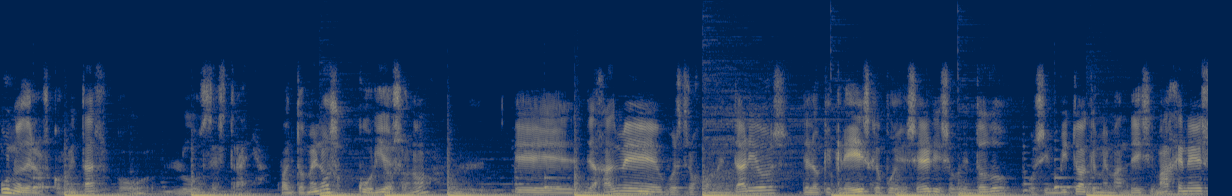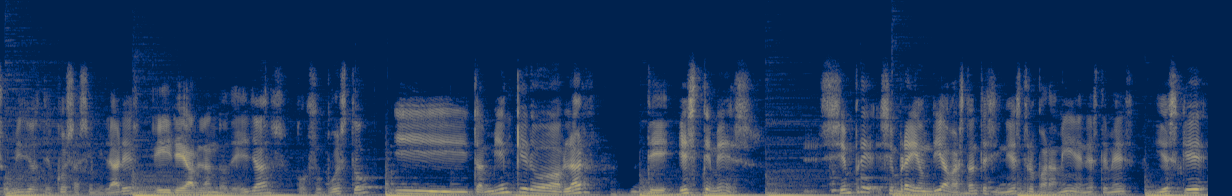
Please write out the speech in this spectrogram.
uno de los cometas o luz extraña. Cuanto menos curioso, ¿no? Eh, dejadme vuestros comentarios de lo que creéis que puede ser y sobre todo os invito a que me mandéis imágenes o vídeos de cosas similares e iré hablando de ellas, por supuesto. Y también quiero hablar de este mes. Siempre, siempre hay un día bastante siniestro para mí en este mes y es que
